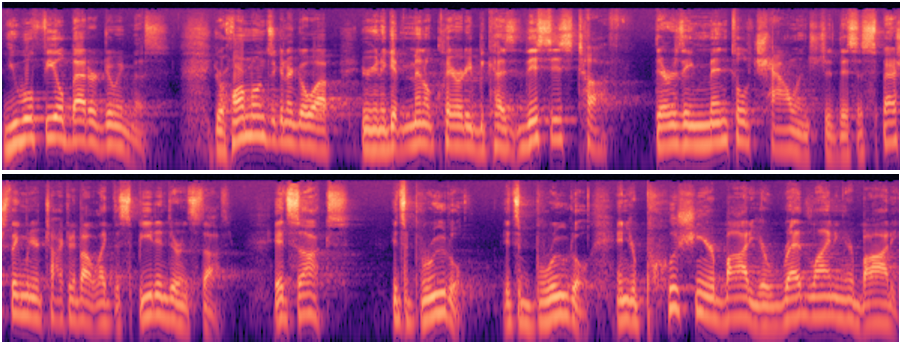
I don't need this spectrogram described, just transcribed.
You will feel better doing this. Your hormones are going to go up. You're going to get mental clarity because this is tough. There is a mental challenge to this, especially when you're talking about like the speed endurance stuff. It sucks. It's brutal. It's brutal. And you're pushing your body, you're redlining your body,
